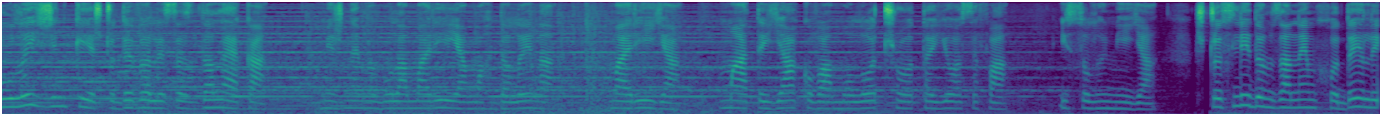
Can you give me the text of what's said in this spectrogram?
Були й жінки, що дивилися здалека. Між ними була Марія Магдалина, Марія, мати Якова молодшого та Йосифа і Соломія, що слідом за ним ходили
